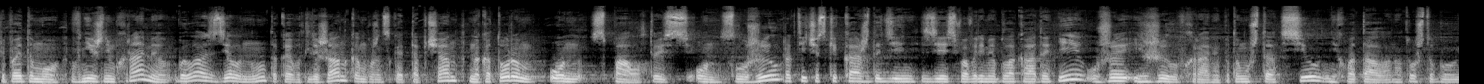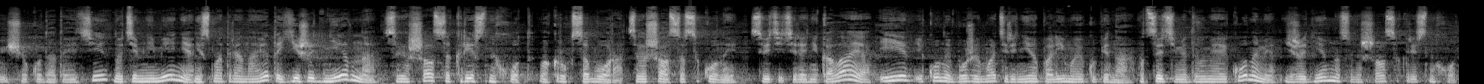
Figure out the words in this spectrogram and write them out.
И поэтому в Нижнем храме была сделана, ну, такая вот лежанка, можно сказать, топчан, на котором он спал. То есть он служил практически каждый день здесь во время блокады и уже и жил в храме, потому что сил не хватало на то, чтобы еще куда-то идти. Но тем не менее, несмотря на это, ежедневно совершался крестный ход вокруг собора. Совершался с иконой святителя Николая и иконой Божией Матери Неопалимая Купина. Вот с этими двумя иконами ежедневно совершался крестный ход.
